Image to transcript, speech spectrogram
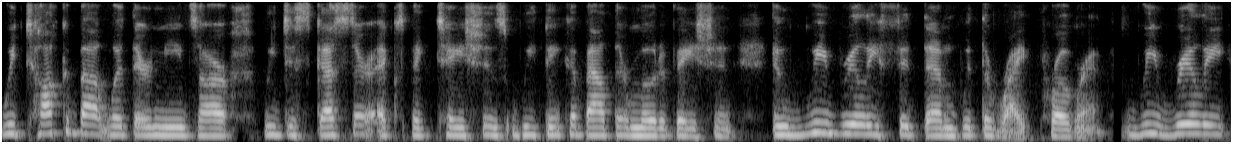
We talk about what their needs are. We discuss their expectations. We think about their motivation, and we really fit them with the right program. We really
